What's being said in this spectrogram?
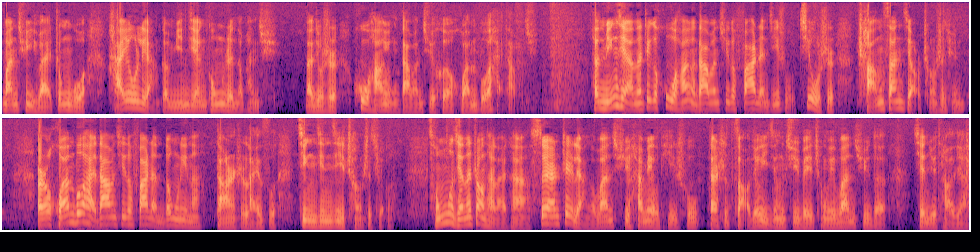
湾区以外，中国还有两个民间公认的湾区，那就是沪杭甬大湾区和环渤海大湾区。很明显呢，这个沪杭甬大湾区的发展基础就是长三角城市群，而环渤海大湾区的发展动力呢，当然是来自京津冀城市群了。从目前的状态来看啊，虽然这两个湾区还没有提出，但是早就已经具备成为湾区的先决条件了。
